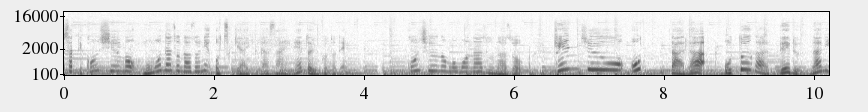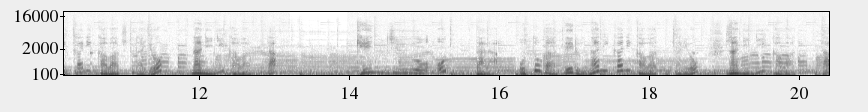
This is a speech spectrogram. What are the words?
さて今週も桃なぞなぞにお付き合いくださいねということで。今週の桃なぞなぞ拳銃を折ったら音が出る何かに変わったよ。何に変わった？拳銃を折ったら音が出る何かに変わったよ。何に変わった？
